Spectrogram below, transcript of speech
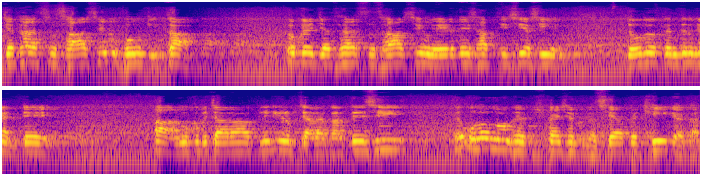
ਜਥਾ ਸੰਸਾਰ ਸਿੰਘ ਨੂੰ ਫੋਨ ਕੀਤਾ, ਕਿਉਂਕਿ ਜਥਾ ਸੰਸਾਰ ਸਿੰਘ ਨੇੜ ਦੇ ਸਾਥੀ ਸੀ, ਅਸੀਂ ਦੋ ਦੋ ਤਿੰਨ ਤਿੰਨ ਘੰਟੇ ਧਾਰਮਿਕ ਵਿਚਾਰਾਂ ਪੋਲੀਟੀਕਲ ਵਿਚਾਰਾਂ ਕਰਦੇ ਸੀ, ਤੇ ਉਹਨਾਂ ਨੂੰ ਫਿਰ ਸਪੈਸ਼ਲ ਦੱਸਿਆ ਵੀ ਠੀਕ ਹੈ ਗੱਲ।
